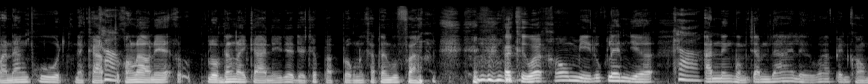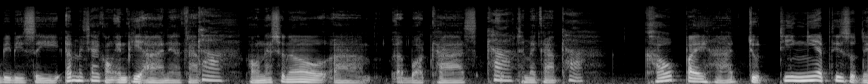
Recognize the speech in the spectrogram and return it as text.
มานั่งพูดนะครับค่ะของเราเนี่ยรวมทั้งรายการนี้เนี่ยเดี๋ยวจะปรับปรุงนะครับท่านผู้ฟัง ก็คือว่าเขามีลูกเล่นเยอะค่ะอันหนึงผมจำได้เลยว่าเป็นของ BBC เอ้ยไม่ใช่ของ NPR เนี่ยนะครับค่ะของ National อ่า Broadcast ค่ะใช่ไหมครับค่ะ เขาไปหาจุดที่เงียบที่สุดใน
